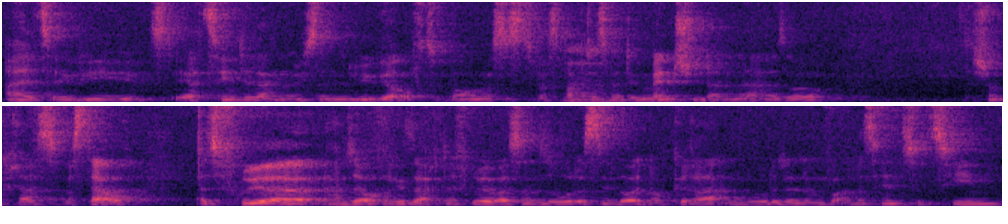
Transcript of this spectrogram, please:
als irgendwie jahrzehntelang irgendwie so eine Lüge aufzubauen. Was, ist, was macht mhm. das mit dem Menschen dann? Ne? Also, das ist schon krass, was da auch. Also früher haben sie auch gesagt, ne, früher war es dann so, dass den Leuten auch geraten wurde, dann irgendwo anders hinzuziehen,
